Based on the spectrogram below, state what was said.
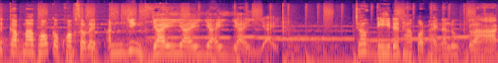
จะกลับมาพร้อมกับความสำเร็จอันยิ่งใหญ่ใหญ่ใหญ่ใหญ่ใหญ่โชคดีเดินทางปลอดภัยนะลูกรัก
